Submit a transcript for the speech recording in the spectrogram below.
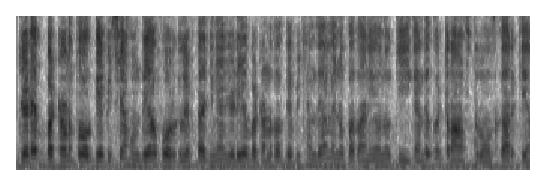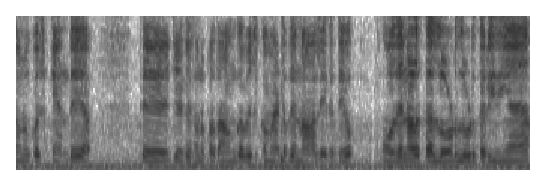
ਜਿਹੜੇ ਬਟਨ ਤੋਂ ਅੱਗੇ ਪਿੱਛੇ ਹੁੰਦੇ ਆ ਫੋਰਕਲਿਫਟਾਂ ਜੀਆਂ ਜਿਹੜੀਆਂ ਬਟਨ ਤੋਂ ਅੱਗੇ ਪਿੱਛੇ ਹੁੰਦੇ ਆ, ਮੈਨੂੰ ਪਤਾ ਨਹੀਂ ਉਹਨੂੰ ਕੀ ਕਹਿੰਦੇ, ਕੋਈ ਟਰਾਂਸਟਰੋਸ ਕਰਕੇ ਉਹਨੂੰ ਕੁਝ ਕਹਿੰਦੇ ਆ। ਤੇ ਜੇ ਕਿਸੇ ਨੂੰ ਪਤਾ ਹੋਊਗਾ ਵਿੱਚ ਕਮੈਂਟ ਦੇ ਨਾਂ ਲਿਖ ਦਿਓ। ਉਹਦੇ ਨਾਲ ਲੋਡ ਲੋਡ ਕਰੀਦੀਆਂ ਆ,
